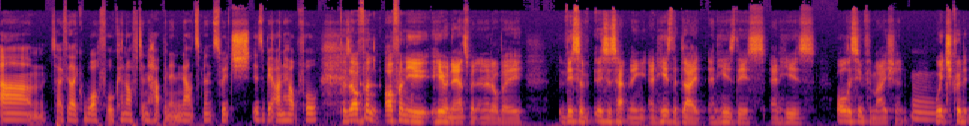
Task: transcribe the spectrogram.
Um, so I feel like waffle can often happen in announcements, which is a bit unhelpful. Because often, often you hear an announcement and it'll be this this is happening, and here's the date, and here's this, and here's all this information, which could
